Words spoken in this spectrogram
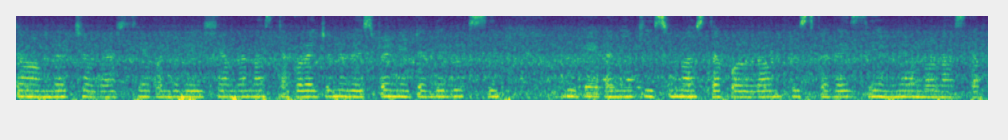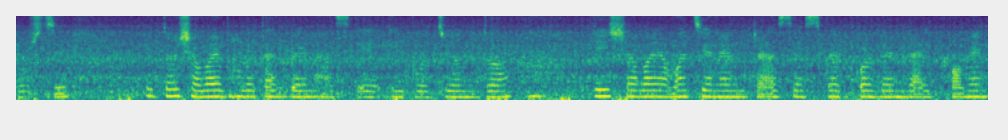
তো আমরা চলে আসছি। এখন এসে আমরা নাস্তা করার জন্য রেস্টুরেন্ট এটাতে ঢুকছি। ঢুকে এখানে কিছু নাস্তা করলাম। ফুচকা খাইছি এমনি অন্য নাস্তা করছি। তো সবাই ভালো থাকবেন। আজকে এই পর্যন্ত। প্লিজ সবাই আমার চ্যানেলটা সাবস্ক্রাইব করবেন, লাইক কমেন্ট,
